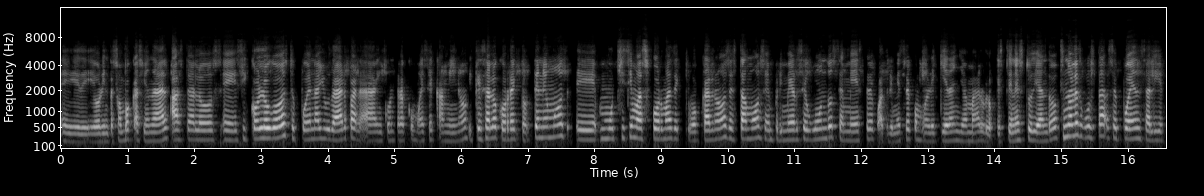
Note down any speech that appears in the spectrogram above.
eh, de orientación vocacional. Hasta los eh, psicólogos te pueden ayudar para encontrar como ese camino y que sea lo correcto. Tenemos eh, muchísimas formas de equivocarnos. Estamos en primer, segundo semestre, cuatrimestre, como le quieran llamar o lo que estén estudiando. Si no les gusta, se pueden salir.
